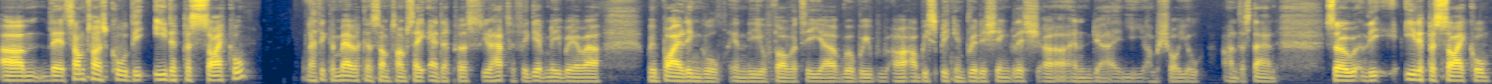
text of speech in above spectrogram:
Um, they're sometimes called the Oedipus cycle. I think Americans sometimes say Oedipus. You'll have to forgive me. We're uh, we're bilingual in the authority. Uh, we'll be, I'll be speaking British English, uh, and I'm sure you'll understand. So the Oedipus cycle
